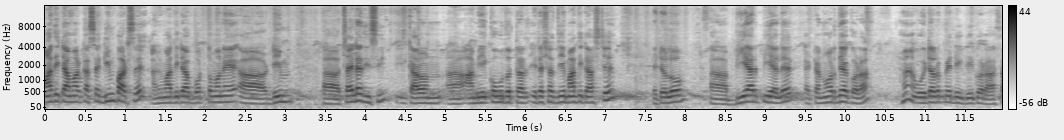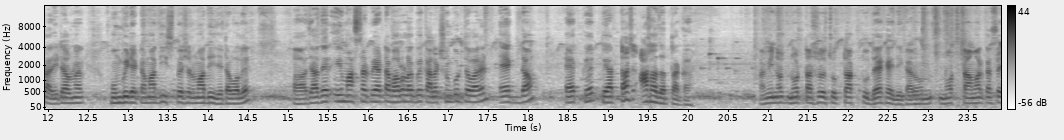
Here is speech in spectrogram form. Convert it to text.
মাদিটা আমার কাছে ডিম পারছে। আমি মাদিটা বর্তমানে ডিম চাইলা দিছি। কারণ আমি এই কবুতরটার, এটার সাথে যে মাদিটা আসছে, এটা হলো বিআরপিএলের একটা নর্দিয়া করা। হ্যাঁ ওইটারও পেডিগ্রি করা আছে। আর এটা ওনার হোমবিট একটা মাদি স্পেশাল মাদি যেটা বলে। যাদের এই মাস্টার পেয়ারটা ভালো লাগবে কালেকশন করতে পারেন। একদম এক প্লেট পেয়ারটা আট হাজার টাকা। আমি নোট নোটটা আসলে চোখটা একটু দেখাই দিই, কারণ নোটটা আমার কাছে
